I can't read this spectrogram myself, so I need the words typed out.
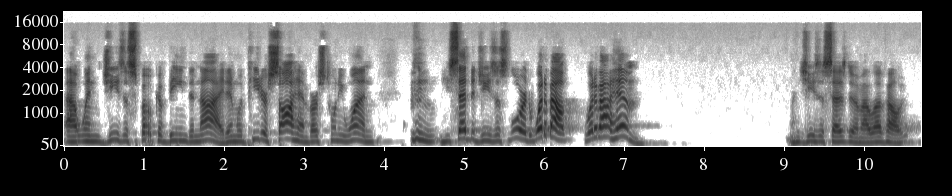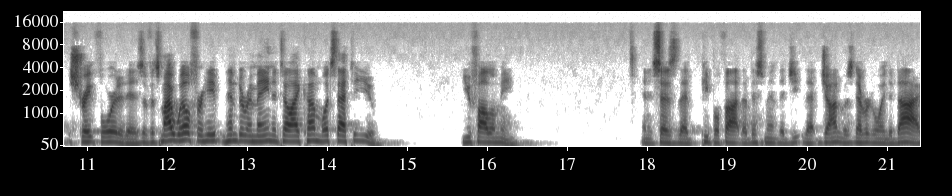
uh, when Jesus spoke of being denied. And when Peter saw him, verse 21, he said to Jesus, Lord, what about, what about him? And Jesus says to him, I love how straightforward it is. If it's my will for him to remain until I come, what's that to you? You follow me. And it says that people thought that this meant that, that John was never going to die.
